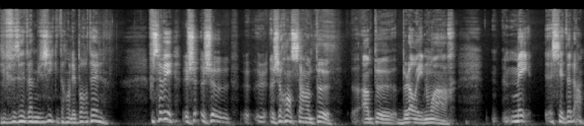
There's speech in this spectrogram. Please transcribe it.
il faisait de la musique dans les bordels. Vous savez, je, je, je rends ça un peu, un peu blanc et noir, mais c'est de là.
